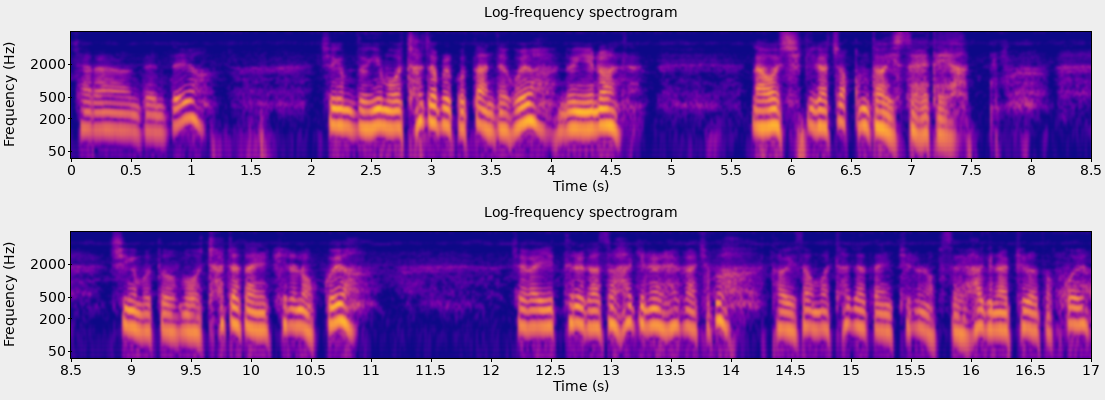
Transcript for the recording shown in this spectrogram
자라는 데인데요. 지금 능이 뭐 찾아볼 것도 안 되고요. 능이는 나올 시기가 조금 더 있어야 돼요. 지금부터 뭐 찾아다닐 필요는 없고요. 제가 이틀을 가서 확인을 해가지고 더 이상 뭐 찾아다닐 필요는 없어요. 확인할 필요도 없고요.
